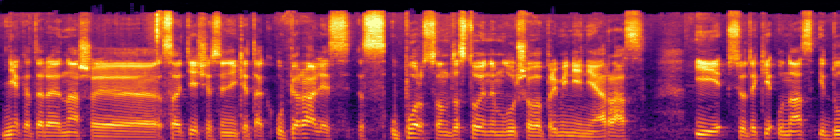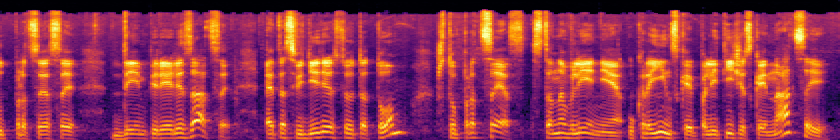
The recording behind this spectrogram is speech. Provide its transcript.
некоторые наши соотечественники так упирались с упорством, достойным лучшего применения. Раз. И все-таки у нас идут процессы деимпериализации. Это свидетельствует о том, что процесс становления украинской политической нации –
